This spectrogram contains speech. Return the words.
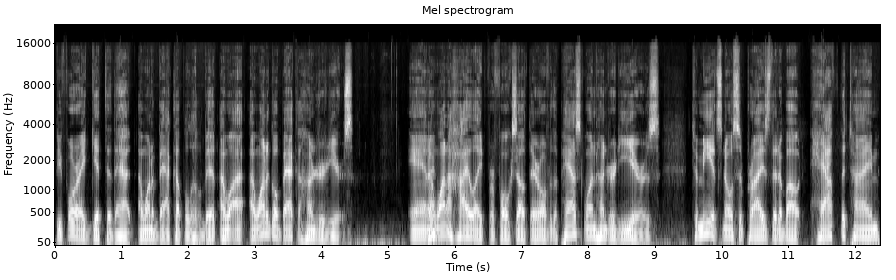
Before I get to that, I want to back up a little bit. I, wa- I want to go back 100 years. And I want to highlight for folks out there over the past 100 years, to me, it's no surprise that about half the time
